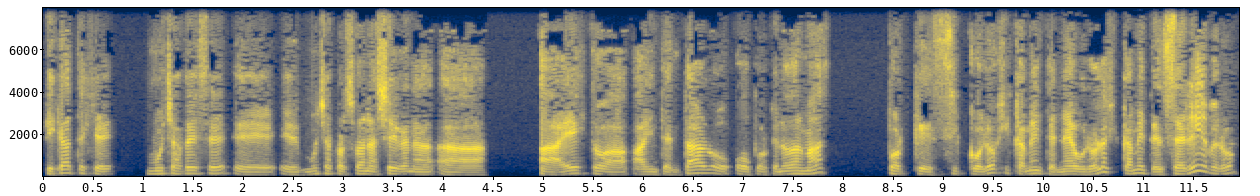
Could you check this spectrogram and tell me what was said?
Fíjate que muchas veces eh, eh, muchas personas llegan a, esto, a, a intentarlo, o porque no dan más, porque psicológicamente, neurológicamente, el cerebro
